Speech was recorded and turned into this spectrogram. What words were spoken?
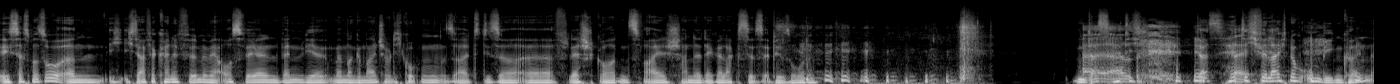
Ich sag's mal so, ähm, ich, ich darf ja keine Filme mehr auswählen, wenn wir, wenn man gemeinschaftlich gucken, seit dieser äh, Flash Gordon 2 Schande der Galaxis Episode. Das äh, hätte ich, also, das hätte ich vielleicht noch umbiegen können,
